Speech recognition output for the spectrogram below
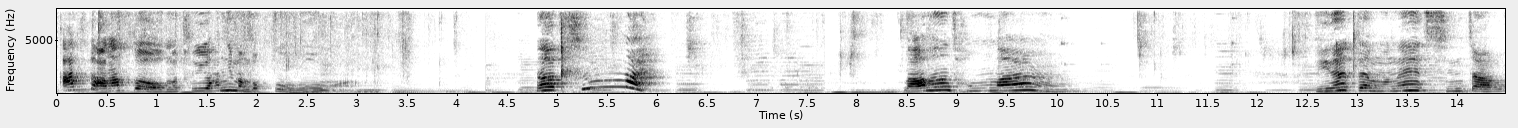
까지도 않았어 엄마 두유 한 입만 먹고 나 정말 나는 정말 니네 때문에 진짜로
